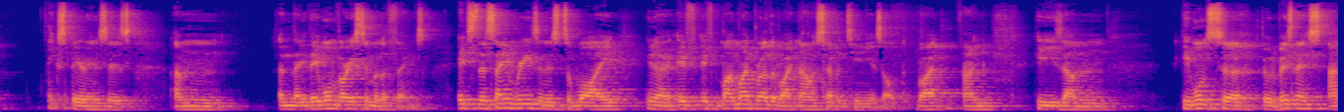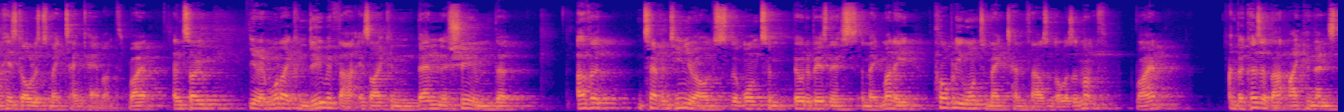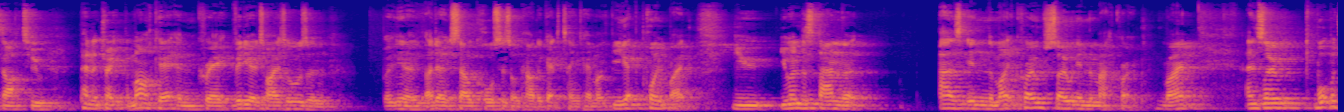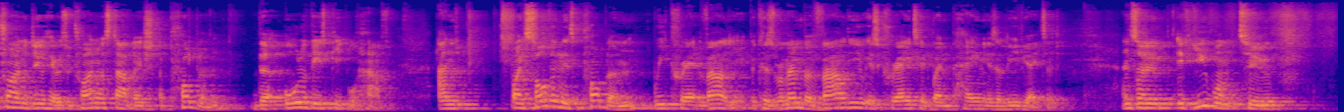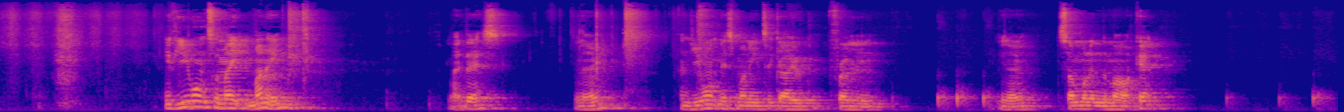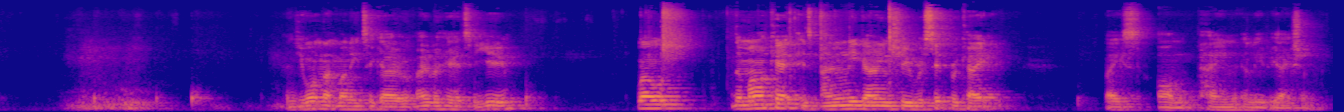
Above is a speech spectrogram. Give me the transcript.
experiences, um, and they, they want very similar things. It's the same reason as to why, you know, if, if my, my brother right now is 17 years old, right? And he's um he wants to build a business and his goal is to make 10k a month, right? And so, you know, what I can do with that is I can then assume that other 17 year olds that want to build a business and make money probably want to make $10,000 a month, right? And because of that, I can then start to penetrate the market and create video titles and but you know, I don't sell courses on how to get to 10k a month. But you get the point, right? You you understand that as in the micro, so in the macro, right? And so what we're trying to do here is we're trying to establish a problem that all of these people have. And by solving this problem, we create value. Because remember, value is created when pain is alleviated. And so if you want to if you want to make money like this, you know, and you want this money to go from, you know, someone in the market, and you want that money to go over here to you, well, the market is only going to reciprocate based on pain alleviation.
